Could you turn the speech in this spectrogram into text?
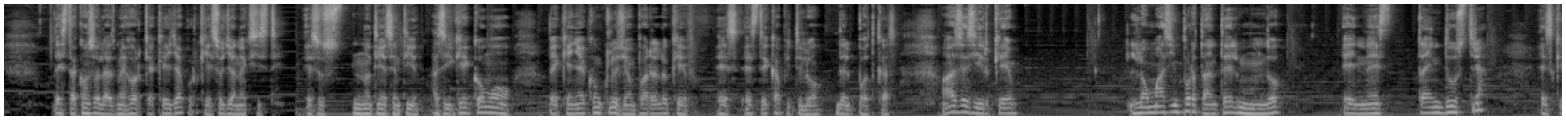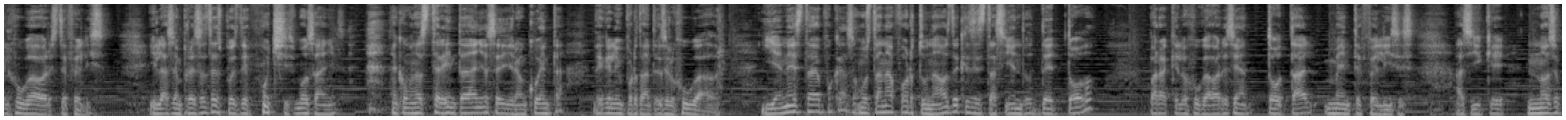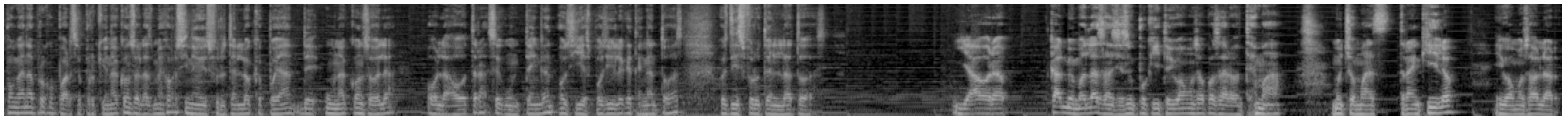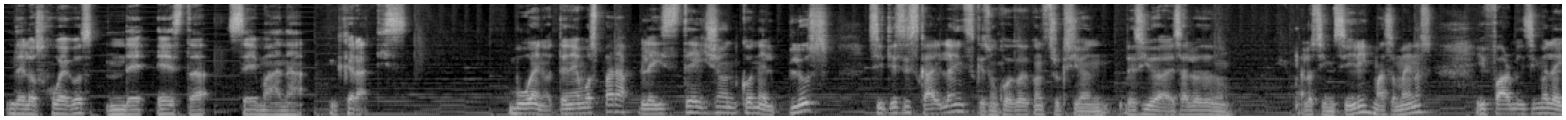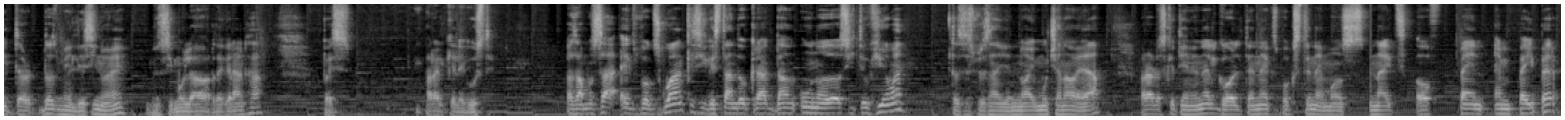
esta consola es mejor que aquella porque eso ya no existe. Eso no tiene sentido. Así que como pequeña conclusión para lo que es este capítulo del podcast, vamos a decir que lo más importante del mundo en esta industria es que el jugador esté feliz. Y las empresas después de muchísimos años, como unos 30 años, se dieron cuenta de que lo importante es el jugador. Y en esta época somos tan afortunados de que se está haciendo de todo para que los jugadores sean totalmente felices. Así que no se pongan a preocuparse porque una consola es mejor, sino disfruten lo que puedan de una consola o la otra, según tengan, o si es posible que tengan todas, pues disfrútenla todas. Y ahora calmemos las ansias un poquito y vamos a pasar a un tema mucho más tranquilo y vamos a hablar de los juegos de esta semana gratis. Bueno, tenemos para PlayStation con el Plus Cities Skylines, que es un juego de construcción de ciudades a los, a los SimCity, más o menos, y Farming Simulator 2019, un simulador de granja, pues para el que le guste. Pasamos a Xbox One, que sigue estando Crackdown 1, 2 y 2 Human. Entonces, pues no hay mucha novedad. Para los que tienen el Gold en Xbox, tenemos Knights of Pen and Paper,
